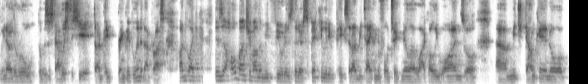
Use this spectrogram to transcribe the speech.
we know the rule that was established this year don't pe- bring people into that price. I'd like there's a whole bunch of other midfielders that are speculative picks that I'd be taking before Touk Miller like Ollie Wines or um, Mitch Duncan or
